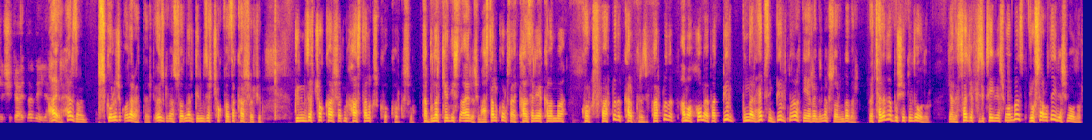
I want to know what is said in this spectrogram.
şi- şikayetler değil yani. Hayır her zaman psikolojik olarak da özgüven sorunlar günümüzde çok fazla karşılaşıyor. Günümüzde çok karşılaştığım hastalık ko- korkusu. Tabi bunlar kendi içinde ayrı. Şimdi hastalık korkusu, yani kansere yakalanma korkusu farklıdır, kalp krizi farklıdır. Ama homeopat bir, bunların hepsini bir bütün olarak değerlendirmek zorundadır. Ve tedavi de bu şekilde olur. Yani sadece fiziksel iyileşme olmaz, ruhsal olarak da iyileşme olur.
